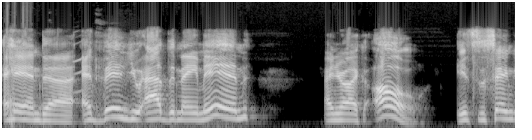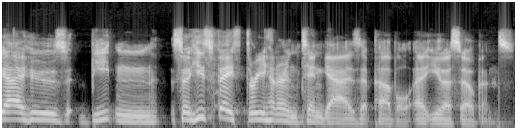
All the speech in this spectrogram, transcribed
and uh, and then you add the name in, and you're like, oh, it's the same guy who's beaten. So he's faced 310 guys at Pebble at U.S. Opens,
